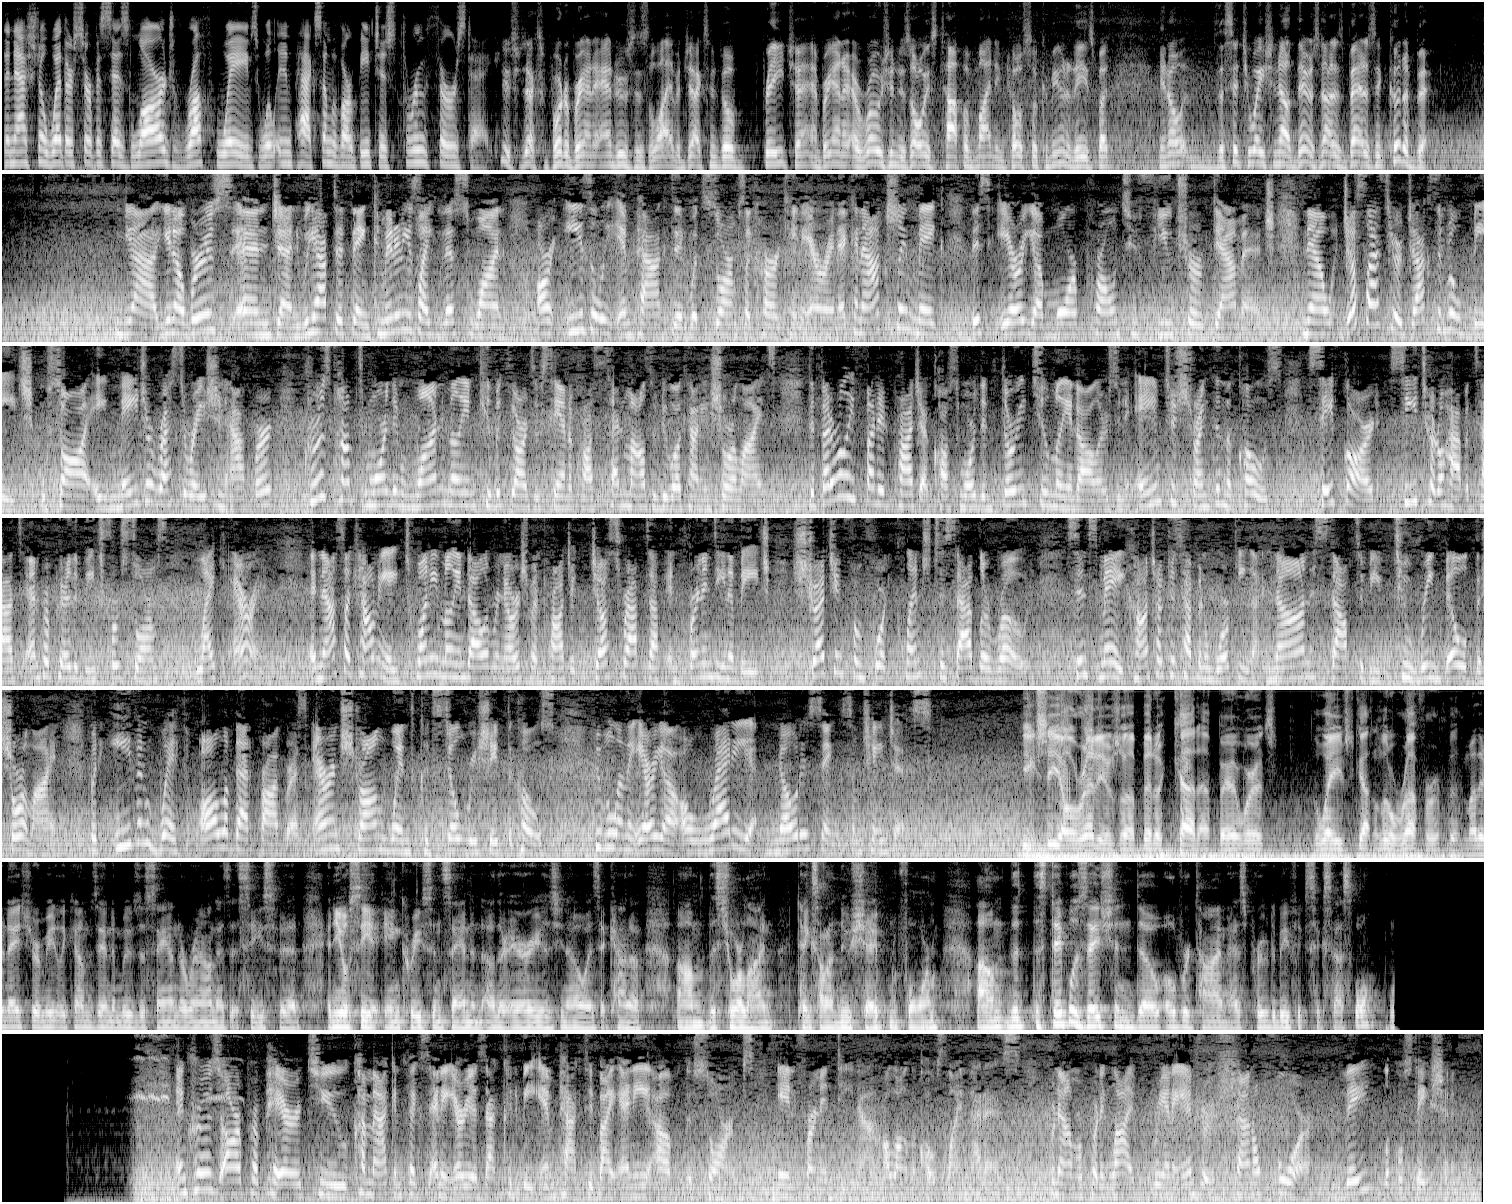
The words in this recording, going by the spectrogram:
The National Weather Service says large, rough waves will impact some of our beaches through Thursday. News 4 Jax reporter Brianna Andrews is live at Jacksonville Beach. And Brianna, erosion is always top of mind in coastal communities, but, you know, the situation out there is not as bad as it could have been. Yeah, you know, Bruce and Jen, we have to think communities like this one are easily impacted with storms like Hurricane Erin. It can actually make this area more prone to future damage. Now, just last year, Jacksonville Beach saw a major restoration effort. Crews pumped more than 1 million cubic yards of sand across 10 miles of Duval County shorelines. The federally funded project cost more than $32 million and aimed to strengthen the coast, safeguard sea turtle habitats, and prepare the beach for storms like Erin. In Nassau County, a $20 million renourishment project just wrapped up in Fernandina Beach, stretching from Fort Clinch to Sadler Road. Since May, contractors have been working non-stop to, be, to rebuild the shoreline. But even with all of that progress, Erin's strong winds could still reshape the coast. People in the area already noticing some changes. You can see already there's a bit of cut up there where it's the waves gotten a little rougher. But Mother Nature immediately comes in and moves the sand around as it sees fit, and you'll see an increase in sand in other areas. You know, as it kind of um, the shoreline takes on a new shape and form. Um, the, the stabilization, though, over time has proved to be successful. And crews are prepared to come back and fix any areas that could be impacted by any of the storms in Fernandina, along the coastline, that is. For now, I'm reporting live. Brianna Andrews, Channel 4, the local station.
